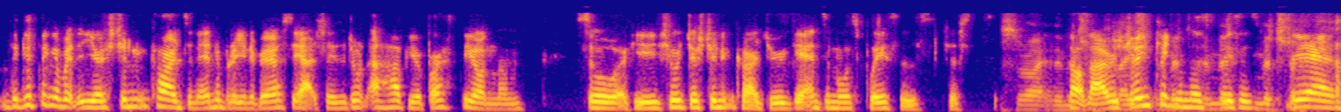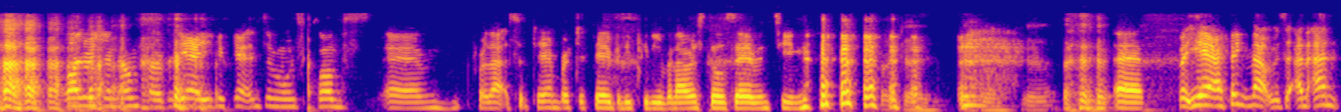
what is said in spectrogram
the good thing about your student cards in Edinburgh University actually is they don't have your birthday on them. So if you showed your student card, you would get into most places. Just that's right. Not that I was drinking in those places. yeah, one was your number, but yeah, you could get into most clubs um, for that September to February period when I was still 17. okay. Yeah. uh, but yeah, I think that was and and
